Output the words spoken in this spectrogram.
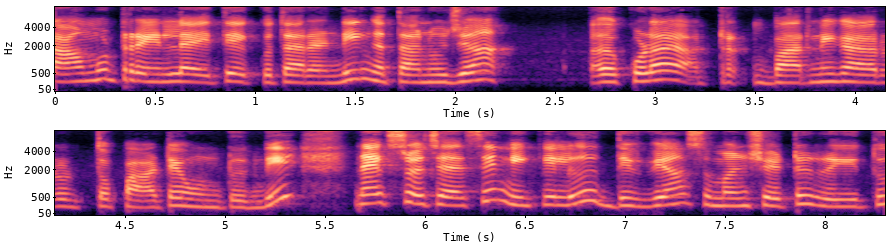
రాము ట్రైన్లో అయితే ఎక్కుతారండి. ఇంకా తనుజ కూడా బర్ని గారితో పాటే ఉంటుంది. నెక్స్ట్ వచ్చేసి నిఖిల్ దివ్య సుమన్ శెట్టి రీతు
